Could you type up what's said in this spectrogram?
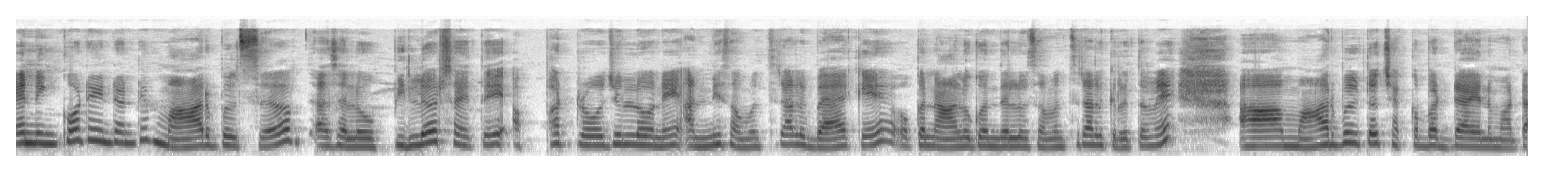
అండ్ ఇంకోటి ఏంటంటే మార్బుల్స్. అసలు పిల్లర్స్ అయితే అప్పటి రోజుల్లోనే అన్ని సంవత్సరాలు బ్యాకే ఒక నాలుగు వందల సంవత్సరాల క్రితమే ఆ మార్బుల్తో చెక్క అనమాట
